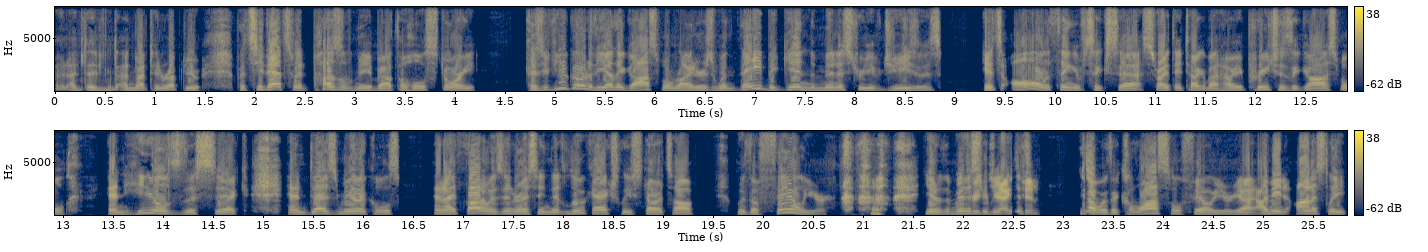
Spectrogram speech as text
and I didn't, uh, not to interrupt you, but see, that's what puzzled me about the whole story. Because if you go to the other gospel writers, when they begin the ministry of Jesus, it's all a thing of success, right? They talk about how he preaches the gospel and heals the sick and does miracles. And I thought it was interesting that Luke actually starts off with a failure. you know, the With ministry begins- rejection. yeah, with a colossal failure. Yeah, I mean, honestly,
